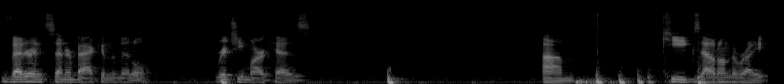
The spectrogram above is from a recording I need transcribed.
Veteran center back in the middle. Richie Marquez. Um, Keegs out on the right.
